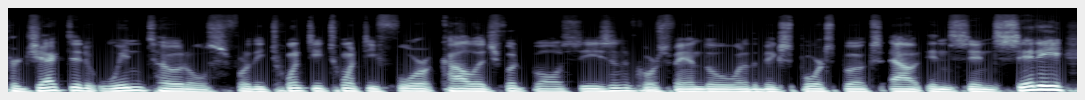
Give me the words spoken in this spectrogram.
projected win totals for the 2024 college football season. Of course, FanDuel, one of the big sports books out in Sin City,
